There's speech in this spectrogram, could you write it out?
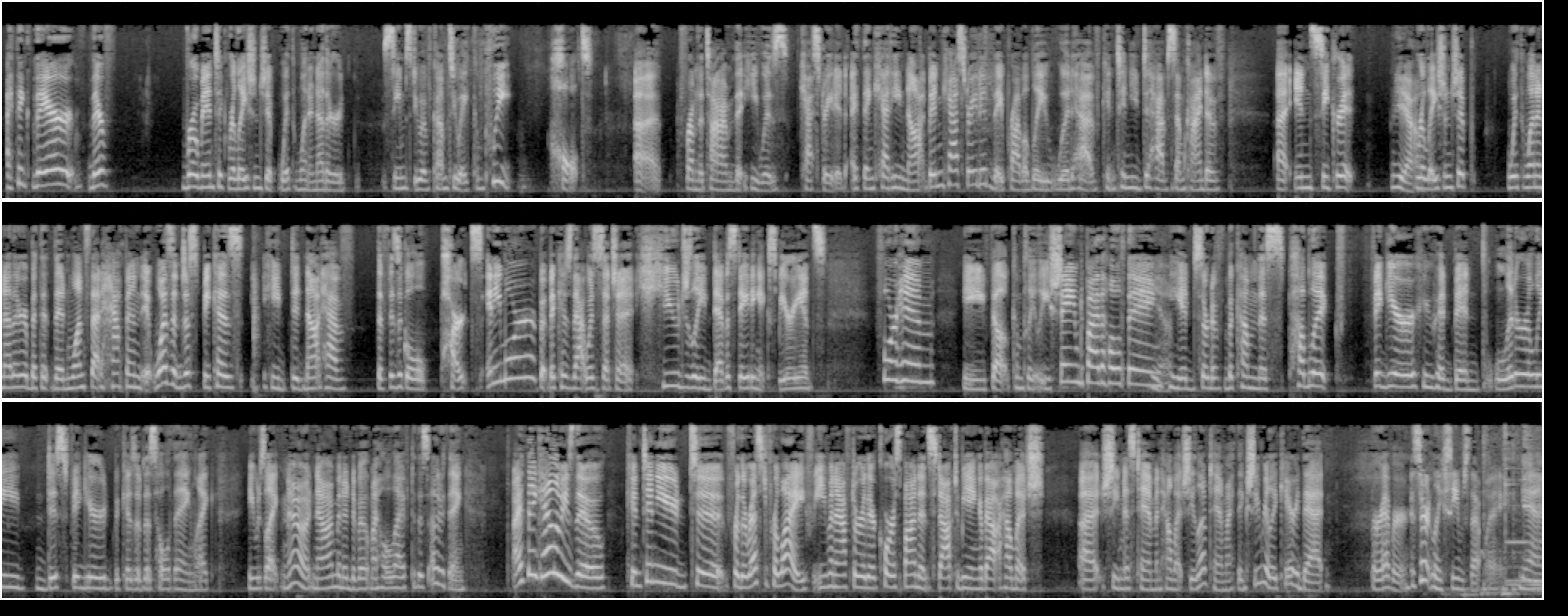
I think their their romantic relationship with one another seems to have come to a complete halt uh, from the time that he was castrated. I think had he not been castrated, they probably would have continued to have some kind of uh, in secret Yeah. relationship with one another. But that then once that happened, it wasn't just because he did not have the physical parts anymore, but because that was such a hugely devastating experience for him. He felt completely shamed by the whole thing. Yeah. He had sort of become this public figure who had been literally disfigured because of this whole thing. Like, he was like, no, now I'm going to devote my whole life to this other thing. I think Heloise, though, continued to, for the rest of her life, even after their correspondence stopped being about how much uh, she missed him and how much she loved him. I think she really carried that forever. It certainly seems that way. Yeah.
